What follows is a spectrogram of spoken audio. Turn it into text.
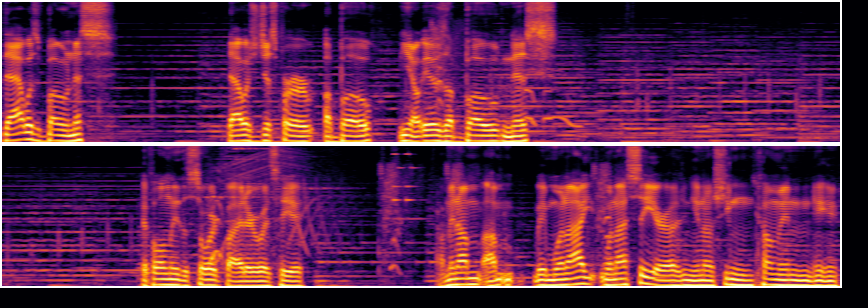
that was bonus. That was just for a bow. You know, it was a bonus. If only the sword fighter was here. I mean, I'm, I'm, I mean, when I, when I see her, you know, she can come in here.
